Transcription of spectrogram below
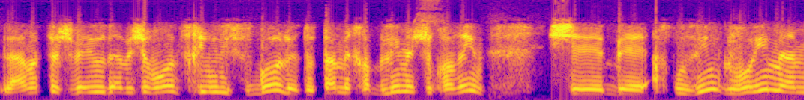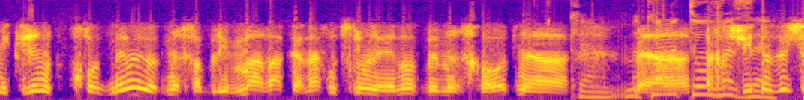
למה תושבי יהודה ושומרון צריכים לסבול את אותם מחבלים משוחררים שבאחוזים גבוהים מהמקרים חוזרים להיות מחבלים? מה, רק אנחנו צריכים ליהנות במרכאות מה... כן, מהתכשיט הזה. הזה ש...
